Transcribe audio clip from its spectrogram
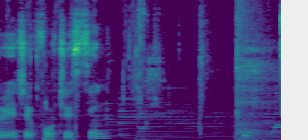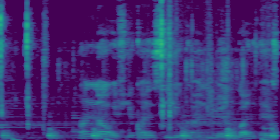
creative for testing and now if you can see you can build like this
